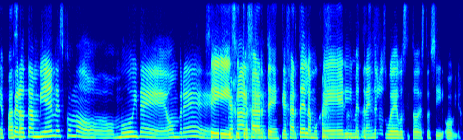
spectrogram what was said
¿qué pasa? pero también es como muy de hombre Sí, sí, quejarte, quejarte de la mujer y me traen de los huevos y todo esto, sí, obvio.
